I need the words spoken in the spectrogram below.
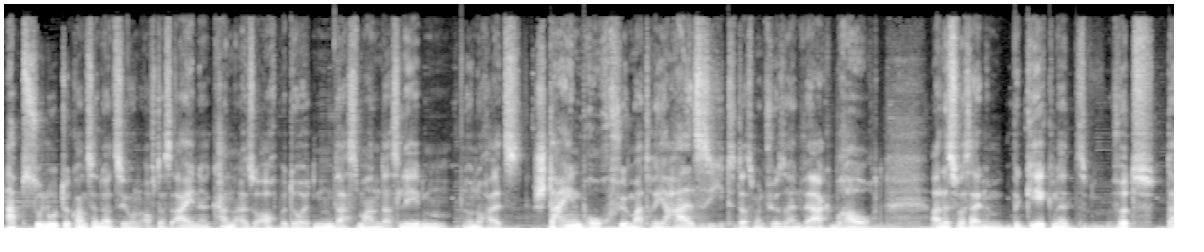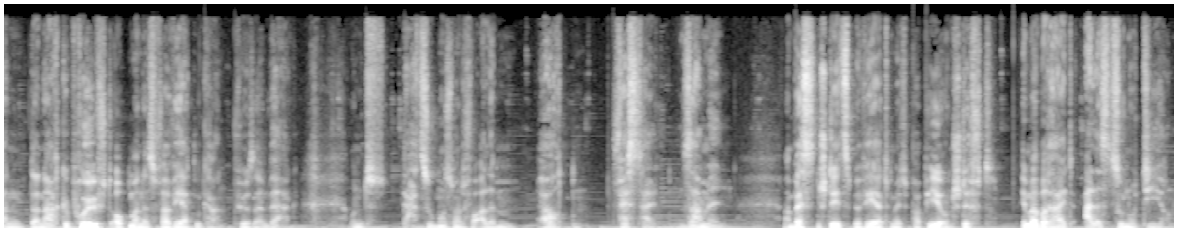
absolute Konzentration auf das eine kann also auch bedeuten, dass man das Leben nur noch als Steinbruch für Material sieht, das man für sein Werk braucht. Alles, was einem begegnet, wird dann danach geprüft, ob man es verwerten kann für sein Werk. Und dazu muss man vor allem horten, festhalten, sammeln. Am besten stets bewährt mit Papier und Stift. Immer bereit, alles zu notieren.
